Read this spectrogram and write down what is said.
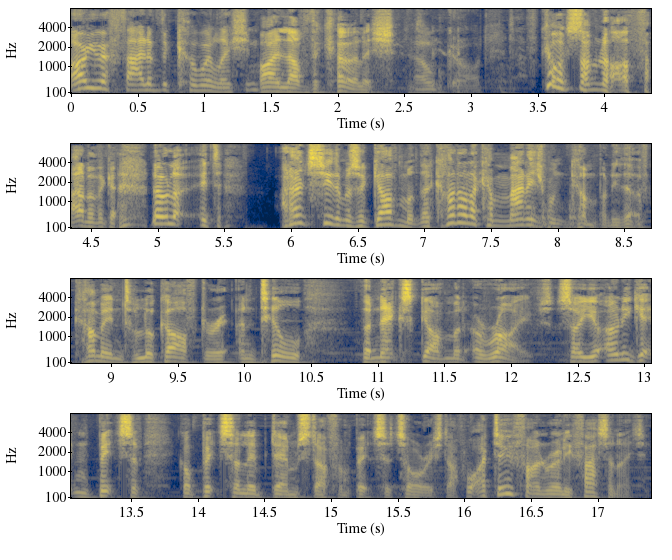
Are you a fan of the coalition? I love the coalition. Oh, God. Of course, I'm not a fan of the. Co- no, look, it's. I don't see them as a government. They're kind of like a management company that have come in to look after it until the next government arrives. So you're only getting bits of got bits of Lib Dem stuff and bits of Tory stuff. What I do find really fascinating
